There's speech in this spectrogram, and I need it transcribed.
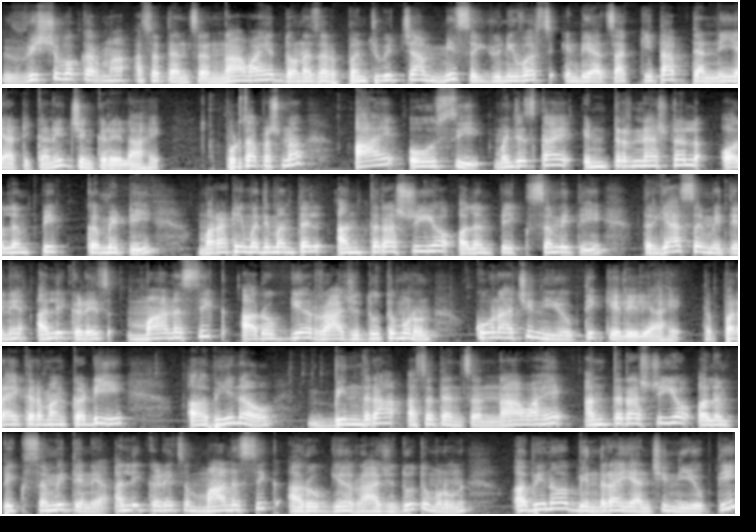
विश्वकर्मा असं त्यांचं नाव आहे. दोन हजार पंचवीसच्या मिस युनिव्हर्स इंडियाचा किताब त्यांनी या ठिकाणी जिंकलेला आहे. पुढचा प्रश्न आय ओ सी म्हणजेच काय? इंटरनॅशनल ऑलिम्पिक कमिटी मराठीमध्ये म्हणता येईल आंतरराष्ट्रीय ऑलिम्पिक समिती. तर या समितीने अलीकडेच मानसिक आरोग्य राजदूत म्हणून कोणाची नियुक्ती केलेली आहे? तर पर्याय क्रमांक डी अभिनव बिंद्रा असं त्यांचं नाव आहे. आंतरराष्ट्रीय ऑलिम्पिक समितीने अलीकडेच मानसिक आरोग्य राजदूत म्हणून अभिनव बिंद्रा यांची नियुक्ती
